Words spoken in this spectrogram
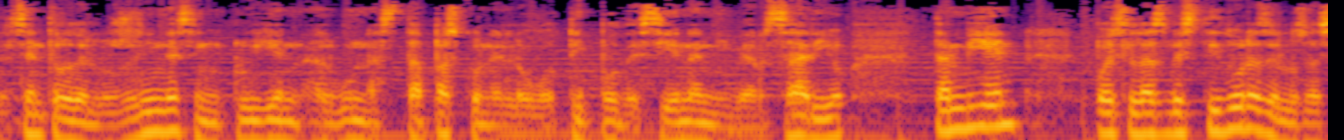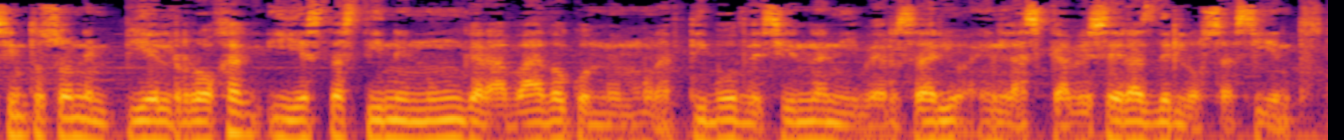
el centro de los rines incluyen algunas tapas con el logotipo de 100 aniversario. También pues las vestiduras de los asientos son en piel roja y estas tienen un grabado conmemorativo de 100 aniversario en las cabeceras de los asientos.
